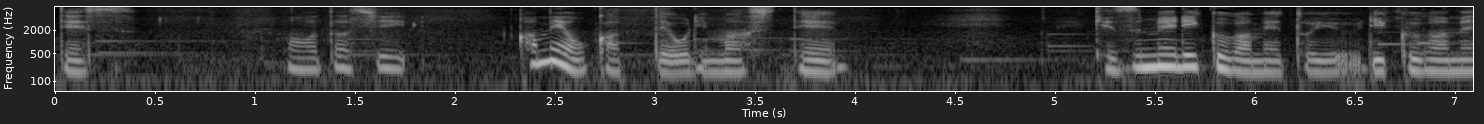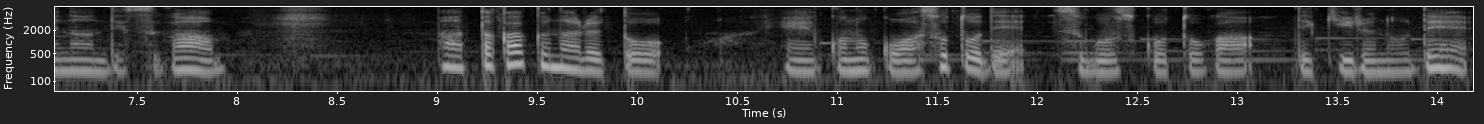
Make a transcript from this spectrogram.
です、まあ、私亀を飼っておりましてケズメリクガメというリクガメなんですが、まあ暖かくなると、えー、この子は外で過ごすことができるので、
